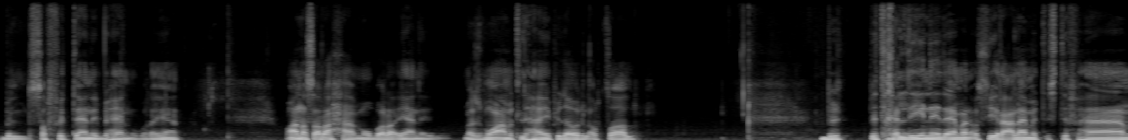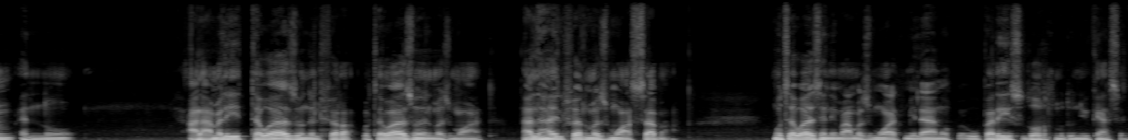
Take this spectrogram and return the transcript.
بالصف الثاني بهاي المباريات. وأنا صراحة مباراة يعني مجموعة مثل هاي في دوري الأبطال بتخليني دائما أثير علامة استفهام إنه على عملية توازن الفرق وتوازن المجموعات. هل هاي الفرق المجموعه السابعه متوازنة مع مجموعة ميلان وباريس ودورتموند ونيوكاسل؟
